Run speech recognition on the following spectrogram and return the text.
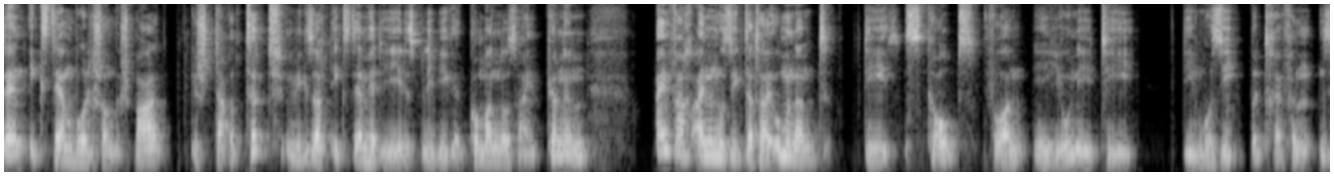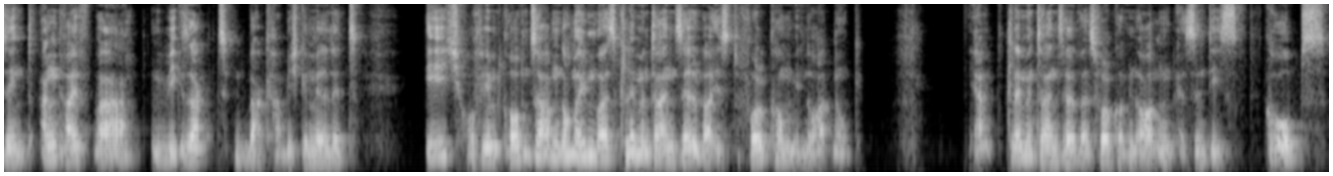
denn Xterm wurde schon gestartet. Wie gesagt, XDM hätte jedes beliebige Kommando sein können. Einfach eine Musikdatei umbenannt. Die Scopes von Unity, die Musik betreffen, sind angreifbar. Wie gesagt, Bug habe ich gemeldet. Ich hoffe, hiermit geholfen zu haben. Nochmal Hinweis, Clementine selber ist vollkommen in Ordnung. Ja, Clementine selber ist vollkommen in Ordnung. Es sind die Scopes,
